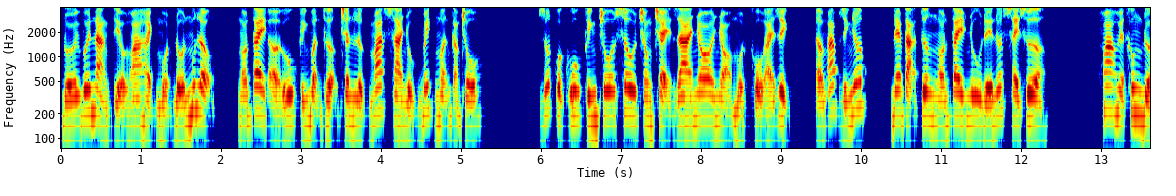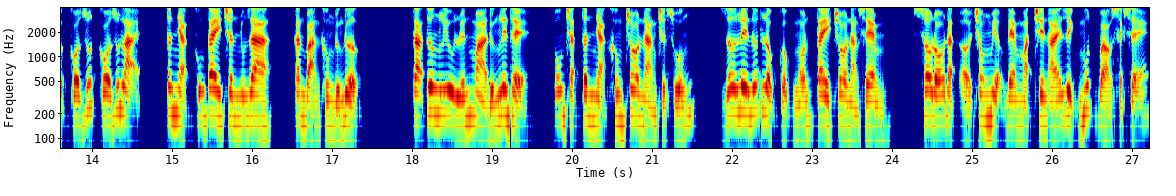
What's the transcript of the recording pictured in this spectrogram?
đối với nàng tiểu hoa hạch một đốn mút lộng, ngón tay ở u kính vận thượng chân lực mát xa nhục bích mẫn cảm chỗ. Rốt cuộc u kính chỗ sâu trong chảy ra nho nhỏ một cổ ái dịch, ấm áp dính nhớp, đem tạ tương ngón tay nhu đến nước say xưa. Hoa huyệt không được co rút co rút lại, tân nhạc cũng tay chân nhún ra, căn bản không đứng được. Tạ tương lưu luyến mà đứng lên thể, ôm chặt tân nhạc không cho nàng trượt xuống, dơ lên ướt lộc cục ngón tay cho nàng xem, sau đó đặt ở trong miệng đem mặt trên ái dịch mút vào sạch sẽ,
